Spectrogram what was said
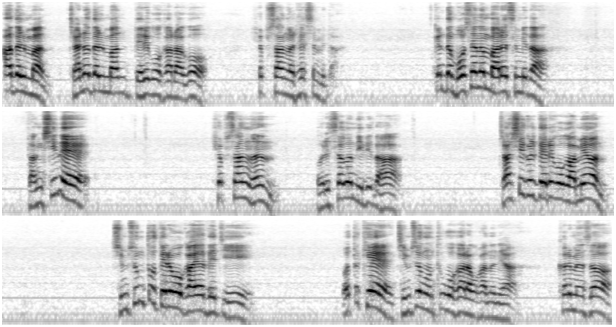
아들만 자녀들만 데리고 가라고 협상을 했습니다. 그런데 모세는 말했습니다. 당신의 협상은 어리석은 일이다. 자식을 데리고 가면 짐승도 데리고 가야 되지. 어떻게 짐승은 두고 가라고 하느냐. 그러면서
